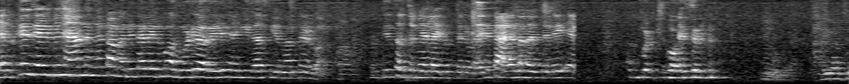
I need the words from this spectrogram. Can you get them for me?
എനിക്ക് ചെയ്തിട്ട് ഞാൻ നിങ്ങൾ കമന്റ് ഇട്ടാൽ ഒരു മറുപടി പറയൽ ഞാൻ ഗീതാ സീർമാർട്ട് എഴുതാം പ്രത്യേകിച്ച് സച്ചമേലായി ഉത്തരവുള്ളൂ അതിന് കാരണം എന്താ വെച്ചാൽ വോയിസ് ഞാൻ കുറച്ച്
